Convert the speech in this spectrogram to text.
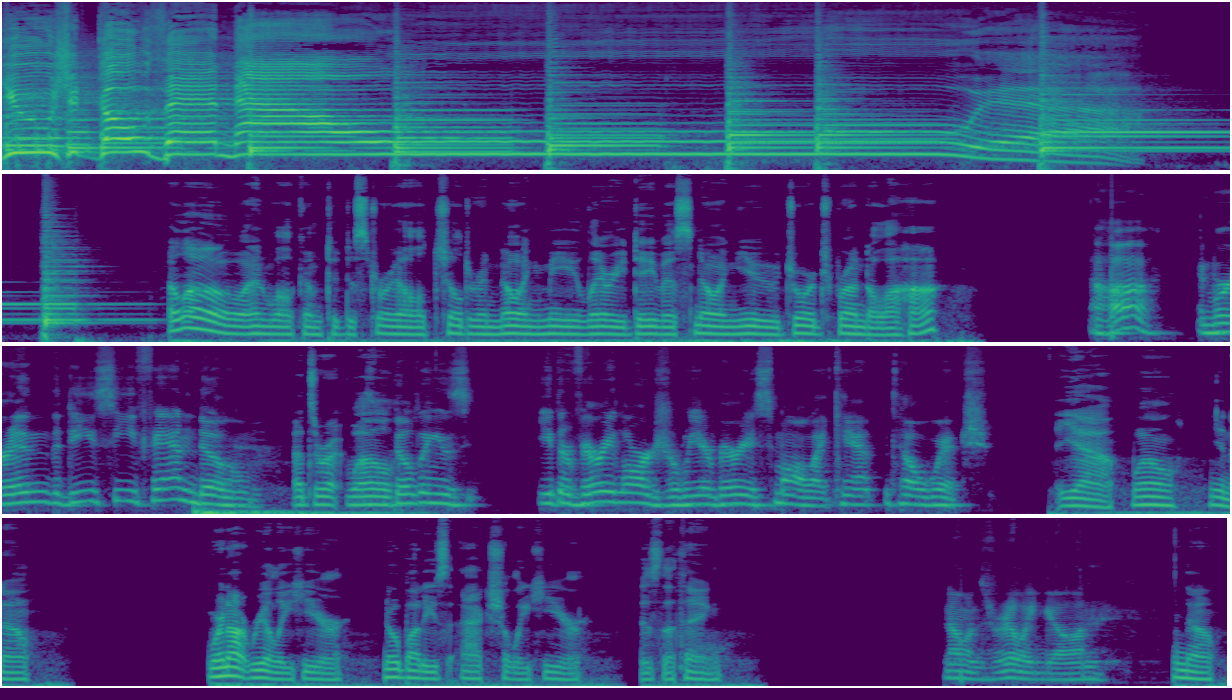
You should go there now. Yeah. Hello, and welcome to Destroy All Children, knowing me, Larry Davis, knowing you, George Brundle, aha. Aha. And we're in the DC fandom. That's right. Well, Building is either very large or we are very small. I can't tell which. yeah, well, you know. We're not really here. Nobody's actually here, is the thing. No one's really gone. No.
